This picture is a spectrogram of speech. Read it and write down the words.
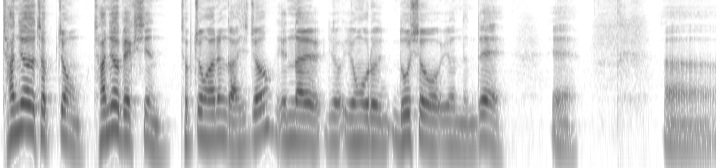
자녀 접종, 자녀 백신 접종하는 거 아시죠? 옛날 요- 용어로 노쇼였는데, 예. 어,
